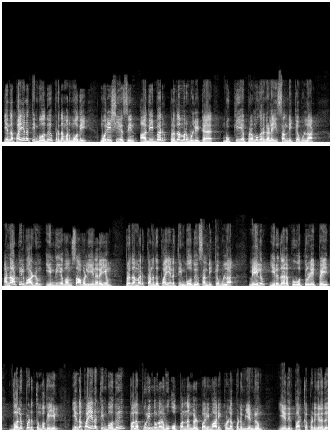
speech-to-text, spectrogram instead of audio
இந்த பயணத்தின் போது பிரதமர் மோடி மொரீஷியஸின் அதிபர் பிரதமர் உள்ளிட்ட முக்கிய பிரமுகர்களை சந்திக்க உள்ளார். அந்நாட்டில் வாழும் இந்திய வம்சாவளியினரையும் பிரதமர் தனது பயணத்தின் போது சந்திக்க உள்ளார். மேலும் இருதரப்பு ஒத்துழைப்பை வலுப்படுத்தும் வகையில் இந்த பயணத்தின் போது பல புரிந்துணர்வு ஒப்பந்தங்கள் பரிமாறிக்கொள்ளப்படும் என்றும் எதிர்பார்க்கப்படுகிறது.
